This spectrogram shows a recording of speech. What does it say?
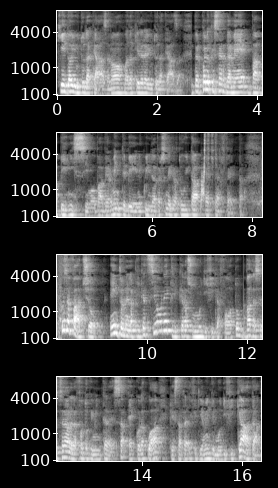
chiedo aiuto da casa, no? Vado a chiedere aiuto da casa. Per quello che serve a me va benissimo, va veramente bene, quindi la versione gratuita è perfetta. Cosa faccio? Entro nell'applicazione, cliccherò su modifica foto, vado a selezionare la foto che mi interessa, eccola qua, che è stata effettivamente modificata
